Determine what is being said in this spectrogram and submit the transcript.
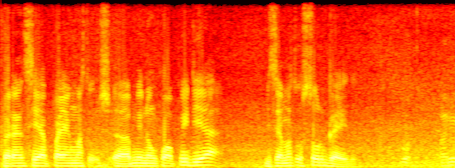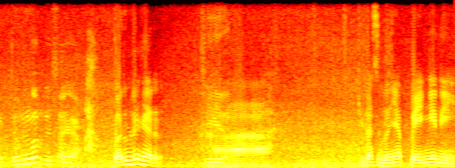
barang siapa yang masuk eh, minum kopi dia bisa masuk surga itu. Wah, baru denger deh saya. Baru dengar? Iya. Ah, kita sebenarnya pengen nih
